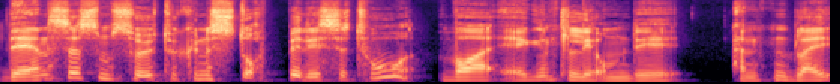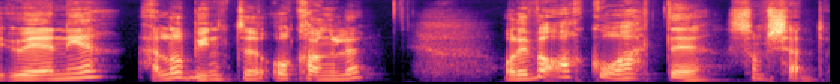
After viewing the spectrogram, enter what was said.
Det eneste som så ut til å kunne stoppe disse to, var egentlig om de enten ble uenige eller begynte å krangle, og det var akkurat det som skjedde.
